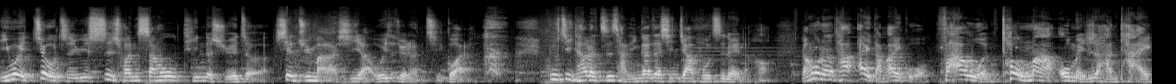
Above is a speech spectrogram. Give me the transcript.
一位就职于四川商务厅的学者，现居马来西亚，我也是觉得很奇怪了，估计他的资产应该在新加坡之类的哈。然后呢，他爱党爱国，发文痛骂欧美日韩台。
